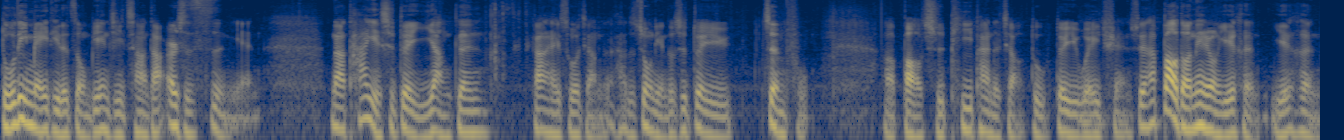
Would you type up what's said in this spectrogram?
独立媒体的总编辑长达二十四年，那他也是对一样跟刚才所讲的，他的重点都是对于政府啊、保持批判的角度，对于维权，所以他报道内容也很也很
